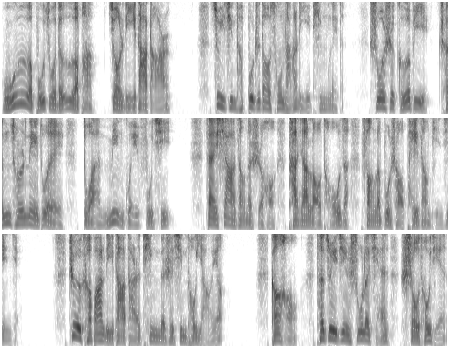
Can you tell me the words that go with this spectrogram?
无恶不作的恶霸，叫李大胆儿。最近他不知道从哪里听来的，说是隔壁陈村那对短命鬼夫妻，在下葬的时候，他家老头子放了不少陪葬品进去。这可把李大胆儿听的是心头痒痒。刚好他最近输了钱，手头紧，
